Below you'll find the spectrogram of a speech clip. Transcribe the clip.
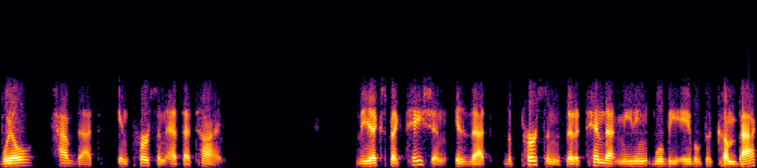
will have that in person at that time. The expectation is that the persons that attend that meeting will be able to come back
